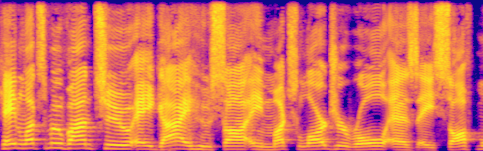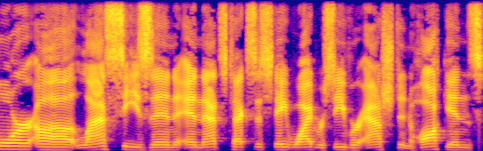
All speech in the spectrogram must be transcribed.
Kaiden, let's move on to a guy who saw a much larger role as a sophomore uh, last season, and that's Texas State wide receiver Ashton Hawkins.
